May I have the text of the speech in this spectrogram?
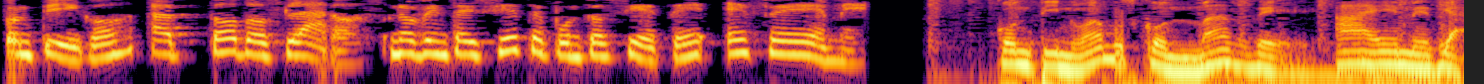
Contigo a todos lados. 97.7 FM. Continuamos con más de AM Diario.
